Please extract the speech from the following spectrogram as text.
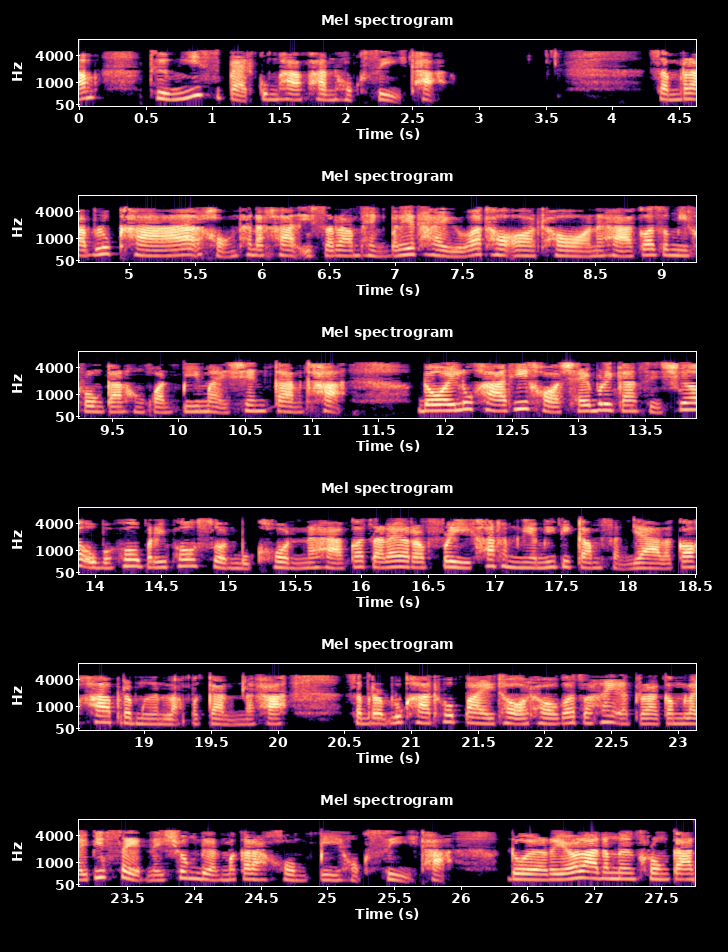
63 ถึง 28 กุมภาพันธ์ 64 ค่ะ สำหรับลูกค้าของธนาคารอิสลามแห่งประเทศไทยหรือว่าทออทนะคะ ก็จะมีโครงการของขวัญปีใหม่เช่นกันค่ะ โดยลูกค้าที่ขอใช้บริการสินเชื่ออุปโภคบริโภคส่วนบุคคลนะคะ ก็จะได้รับฟรีค่าธรรมเนียมนิติกรรมสัญญา แล้วก็ค่าประเมินหลักประกันนะคะสำหรับลูกค้าทั่วไปทอทก็จะให้อัตรากำไรพิเศษในช่วงเดือนมกราคมปี 64 ค่ะโดยระยะเวลาดำเนินโครงการ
